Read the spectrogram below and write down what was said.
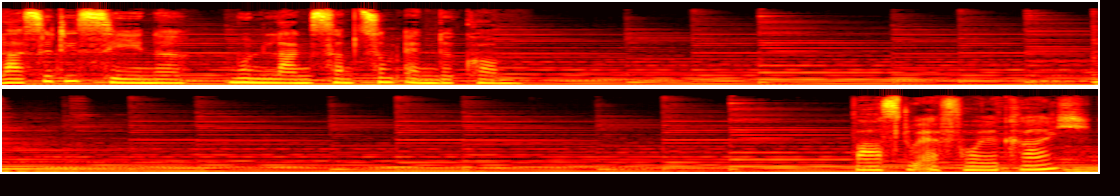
Lasse die Szene nun langsam zum Ende kommen. Warst du erfolgreich?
